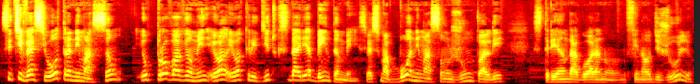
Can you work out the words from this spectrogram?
se tivesse outra animação, eu provavelmente, eu, eu acredito que se daria bem também. Se tivesse uma boa animação junto ali, estreando agora no, no final de julho,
